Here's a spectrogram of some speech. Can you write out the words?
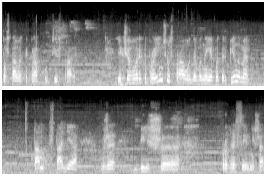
поставити крапку в цій справі. Якщо говорити про іншу справу, де вони є потерпілими, там стадія вже більш е, прогресивніша,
